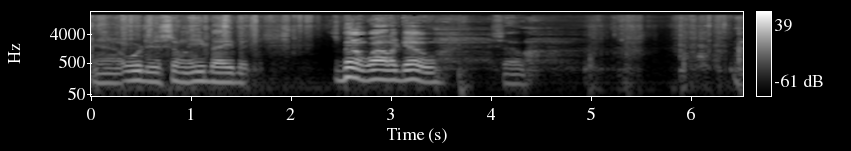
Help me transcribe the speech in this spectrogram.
And I ordered this on eBay, but it's been a while ago. So I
